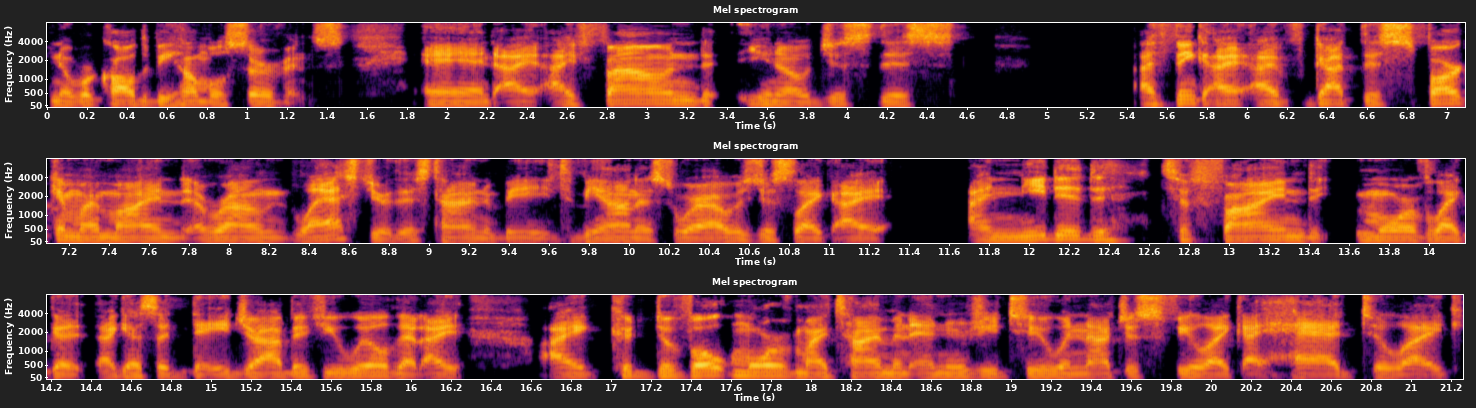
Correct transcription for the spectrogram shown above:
you know, we're called to be humble servants. And I, I found, you know, just this I think I, have got this spark in my mind around last year this time to be to be honest, where I was just like I I needed to find more of like a I guess a day job, if you will, that I I could devote more of my time and energy to and not just feel like I had to like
